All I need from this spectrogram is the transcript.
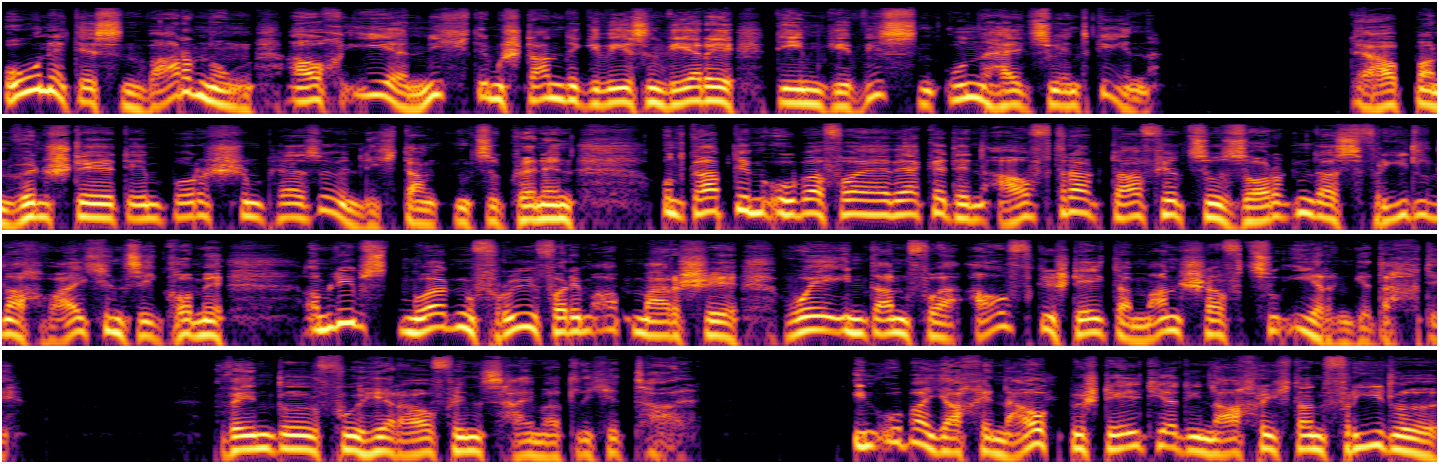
ohne dessen Warnung auch er nicht imstande gewesen wäre, dem gewissen Unheil zu entgehen. Der Hauptmann wünschte, dem Burschen persönlich danken zu können und gab dem Oberfeuerwerker den Auftrag, dafür zu sorgen, dass Friedel nach Walchensee komme, am liebsten morgen früh vor dem Abmarsche, wo er ihn dann vor aufgestellter Mannschaft zu ehren gedachte. Wendel fuhr hierauf ins heimatliche Tal. In Oberjachenau bestellte er die Nachricht an Friedel,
